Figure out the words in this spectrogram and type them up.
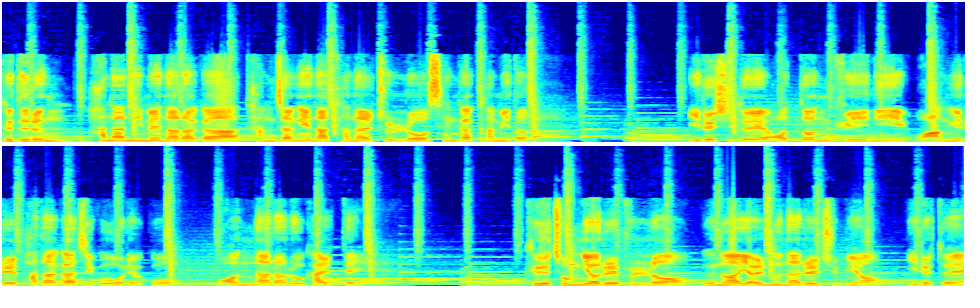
그들은 하나님의 나라가 당장에 나타날 줄로 생각함이더라. 이르시되 어떤 귀인이 왕위를 받아가지고 오려고 먼 나라로 갈 때에 그 종려를 불러 은화 열문화를 주며 이르되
